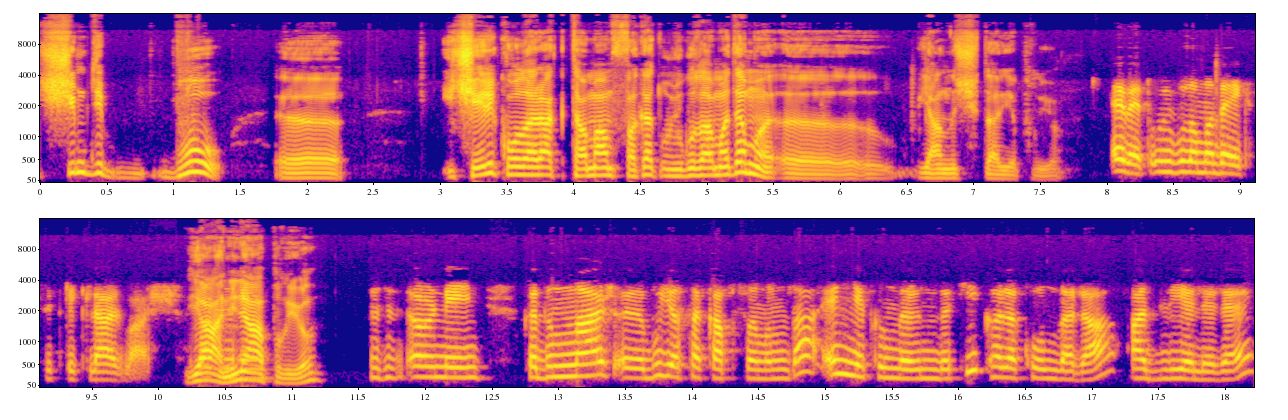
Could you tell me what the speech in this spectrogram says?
şimdi bu e, içerik olarak tamam fakat uygulamada mı e, yanlışlıklar yapılıyor? Evet uygulamada eksiklikler var. Yani Örneğin, ne yapılıyor? Örneğin Kadınlar e, bu yasa kapsamında en yakınlarındaki karakollara, adliyelere,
